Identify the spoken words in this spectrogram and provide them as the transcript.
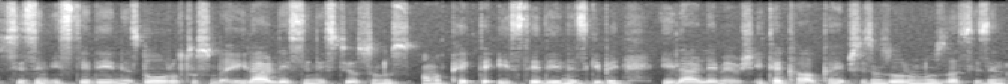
sizin istediğiniz doğrultusunda ilerlesin istiyorsunuz ama pek de istediğiniz gibi ilerlememiş. İte kalka hep sizin zorunuzla, sizin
